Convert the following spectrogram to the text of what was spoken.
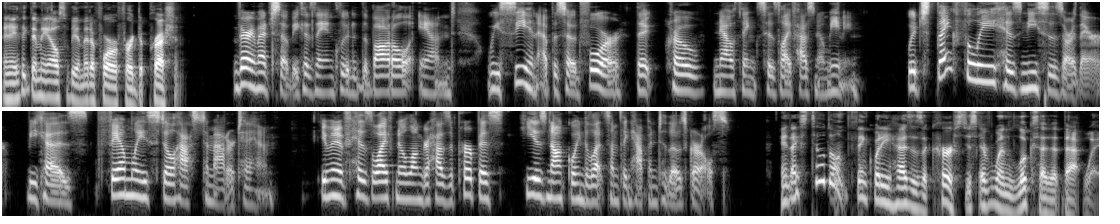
And I think that may also be a metaphor for depression. Very much so, because they included the bottle, and we see in episode 4 that Qrow now thinks his life has no meaning. Which thankfully his nieces are there, because family still has to matter to him. Even if his life no longer has a purpose, he is not going to let something happen to those girls. And I still don't think what he has is a curse, just everyone looks at it that way.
